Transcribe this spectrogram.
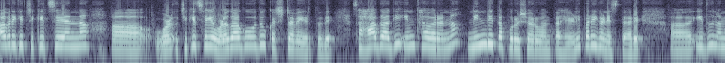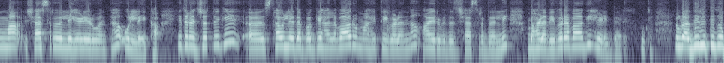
ಅವರಿಗೆ ಚಿಕಿತ್ಸೆಯನ್ನ ಚಿಕಿತ್ಸೆಗೆ ಒಳಗಾಗುವುದು ಕಷ್ಟವೇ ಇರ್ತದೆ. ಸೊ, ಹಾಗಾಗಿ ಇಂಥವರನ್ನ ನಿಂದಿತ ಪುರುಷರು ಅಂತ ಹೇಳಿ ಪರಿಗಣಿಸ್ತಾರೆ. ಇದು ನಮ್ಮ ಶಾಸ್ತ್ರದಲ್ಲಿ ಹೇಳಿರುವಂತಹ ಉಲ್ಲೇಖ. ಇದರ ಜೊತೆಗೆ ಸ್ಥೌಲ್ಯದ ಬಗ್ಗೆ ಹಲವಾರು ಮಾಹಿತಿಗಳನ್ನು ಆಯುರ್ವೇದ ಶಾಸ್ತ್ರದಲ್ಲಿ ಬಹಳ ವಿವರವಾಗಿ ಹೇಳಿದ್ದಾರೆ. ಅದೇ ರೀತಿ ಈಗ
